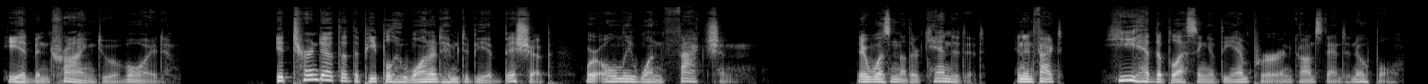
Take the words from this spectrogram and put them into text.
he had been trying to avoid. It turned out that the people who wanted him to be a bishop were only one faction. There was another candidate, and in fact, he had the blessing of the emperor in Constantinople.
